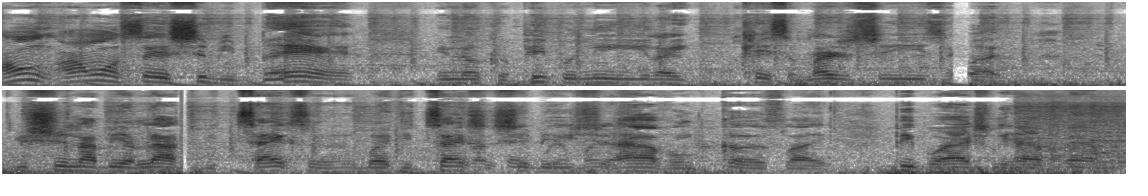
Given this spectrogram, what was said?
I don't, I won't say it should be banned, you know, because people need, like, case emergencies, but you should not be allowed to be texting. But if you texting, should be you should have them because like people actually have family.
